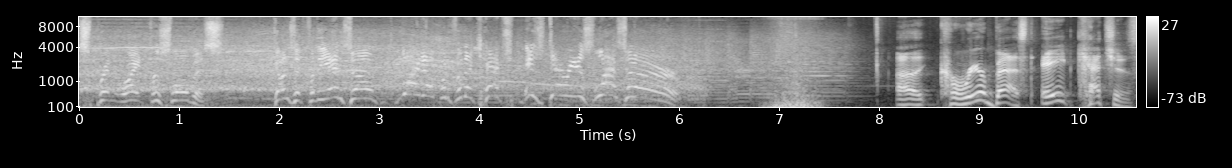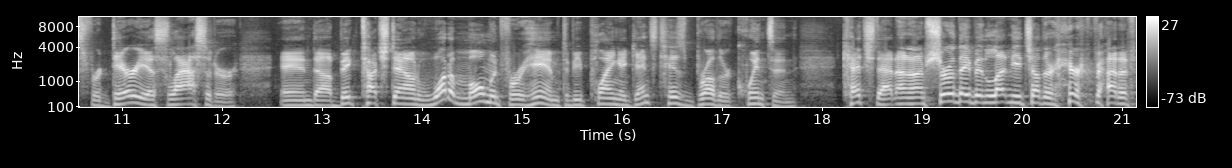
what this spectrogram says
Sprint right for Slovis. Guns it for the end zone. Wide open for the catch is Darius Lassiter. A career best eight catches for Darius Lassiter And uh, big touchdown. What a moment for him to be playing against his brother, Kwinton catch that. And I'm sure they've been letting each other hear about it,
